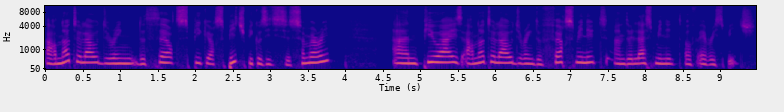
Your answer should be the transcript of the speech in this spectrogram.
are not allowed during the third speaker speech because it is a summary and POIs are not allowed during the first minute and the last minute of every speech.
